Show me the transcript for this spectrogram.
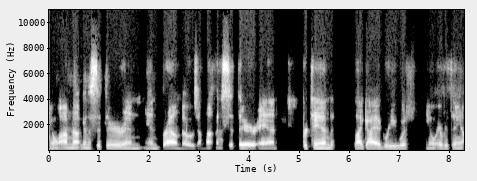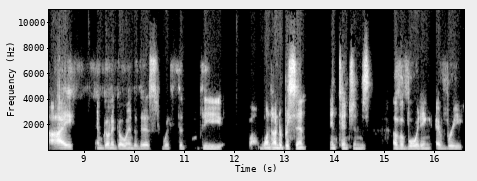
You know, I'm not going to sit there and, and brown nose. I'm not going to sit there and pretend like I agree with, you know, everything. I am going to go into this with the, the 100% intentions of avoiding every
